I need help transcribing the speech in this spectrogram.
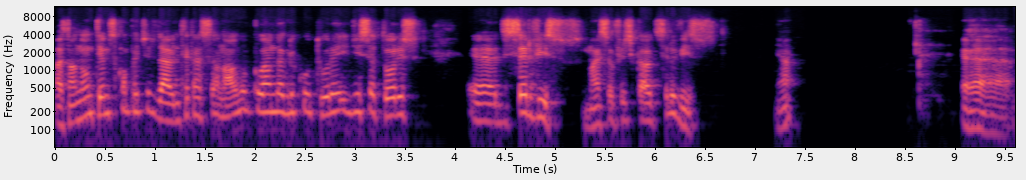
mas nós não temos competitividade internacional no plano da agricultura e de setores é, de serviços, mais sofisticados de serviços. Né? É,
